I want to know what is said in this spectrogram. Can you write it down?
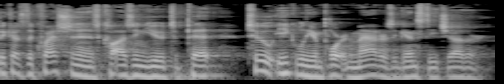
because the question is causing you to pit two equally important matters against each other.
